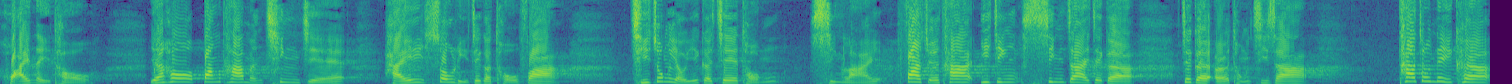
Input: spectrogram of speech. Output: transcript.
怀里头，然后帮他们清洁。还修理这个头发，其中有一个街童醒来，发觉他已经 sinh 在这个这个儿童之家，他就立刻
